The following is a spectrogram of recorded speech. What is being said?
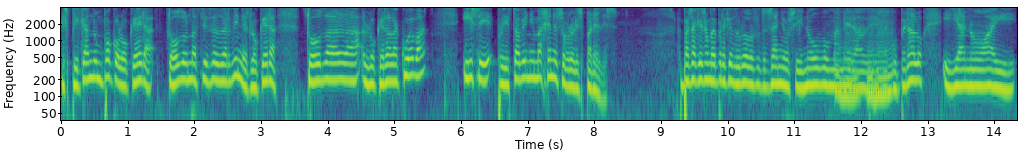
explicando un poco lo que era todo el macizo de Jardines, lo que era toda la, lo que era la cueva y se proyectaban imágenes sobre las paredes. Pasa que eso me parece que duró dos o tres años y no hubo manera de recuperarlo y ya no hay,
